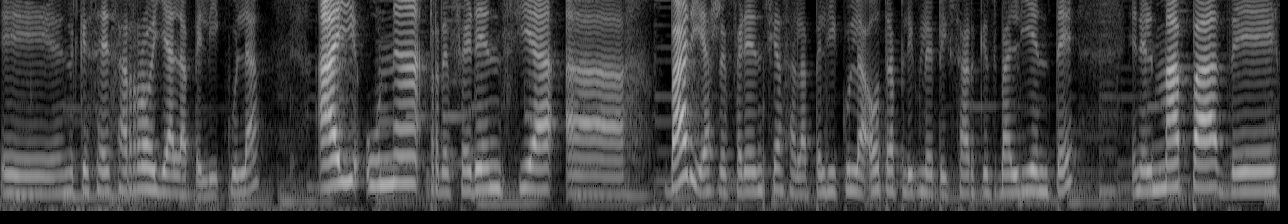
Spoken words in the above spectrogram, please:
Eh, en el que se desarrolla la película. Hay una referencia a. varias referencias a la película, otra película de Pixar que es Valiente. En el mapa de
